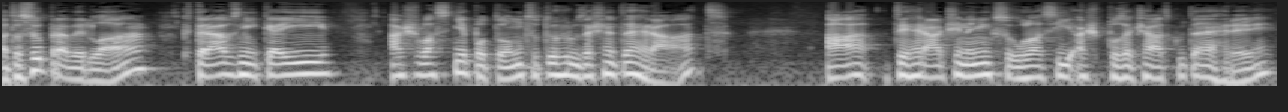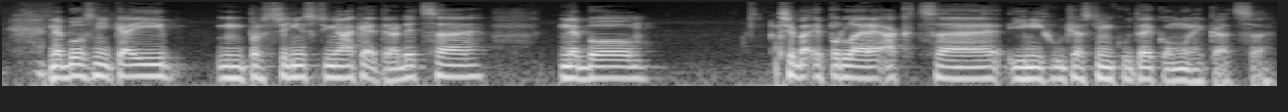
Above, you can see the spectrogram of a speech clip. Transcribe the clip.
A to jsou pravidla, která vznikají až vlastně potom, co tu hru začnete hrát a ty hráči na nich souhlasí až po začátku té hry, nebo vznikají mm, prostřednictvím nějaké tradice, nebo třeba i podle reakce jiných účastníků té komunikace.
